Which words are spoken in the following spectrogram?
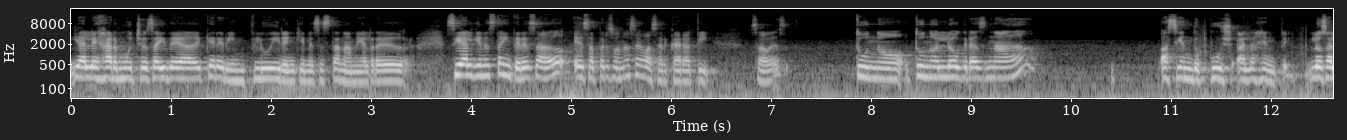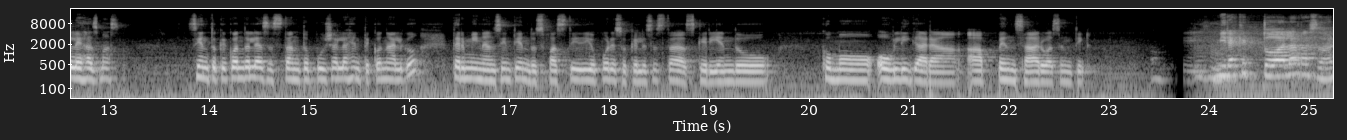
y alejar mucho esa idea de querer influir en quienes están a mi alrededor. Si alguien está interesado, esa persona se va a acercar a ti, ¿sabes? Tú no, tú no logras nada haciendo push a la gente, los alejas más. Siento que cuando le haces tanto push a la gente con algo, terminan sintiendo es fastidio por eso que les estás queriendo como obligar a, a pensar o a sentir. Mira que toda la razón.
